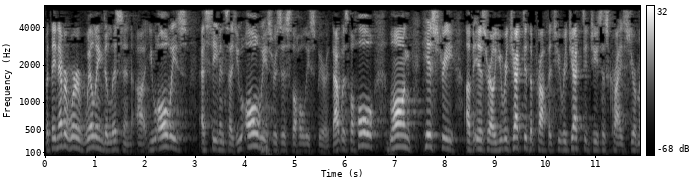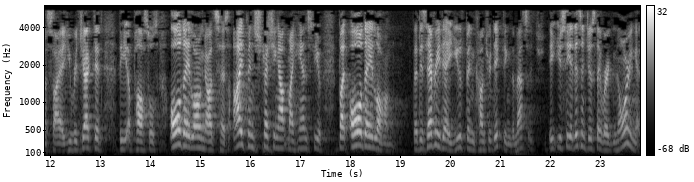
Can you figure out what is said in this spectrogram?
but they never were willing to listen. Uh, you always as Stephen says, you always resist the Holy Spirit. That was the whole long history of Israel. You rejected the prophets. You rejected Jesus Christ, your Messiah. You rejected the apostles. All day long, God says, I've been stretching out my hands to you. But all day long, that is, every day you've been contradicting the message. It, you see, it isn't just they were ignoring it,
